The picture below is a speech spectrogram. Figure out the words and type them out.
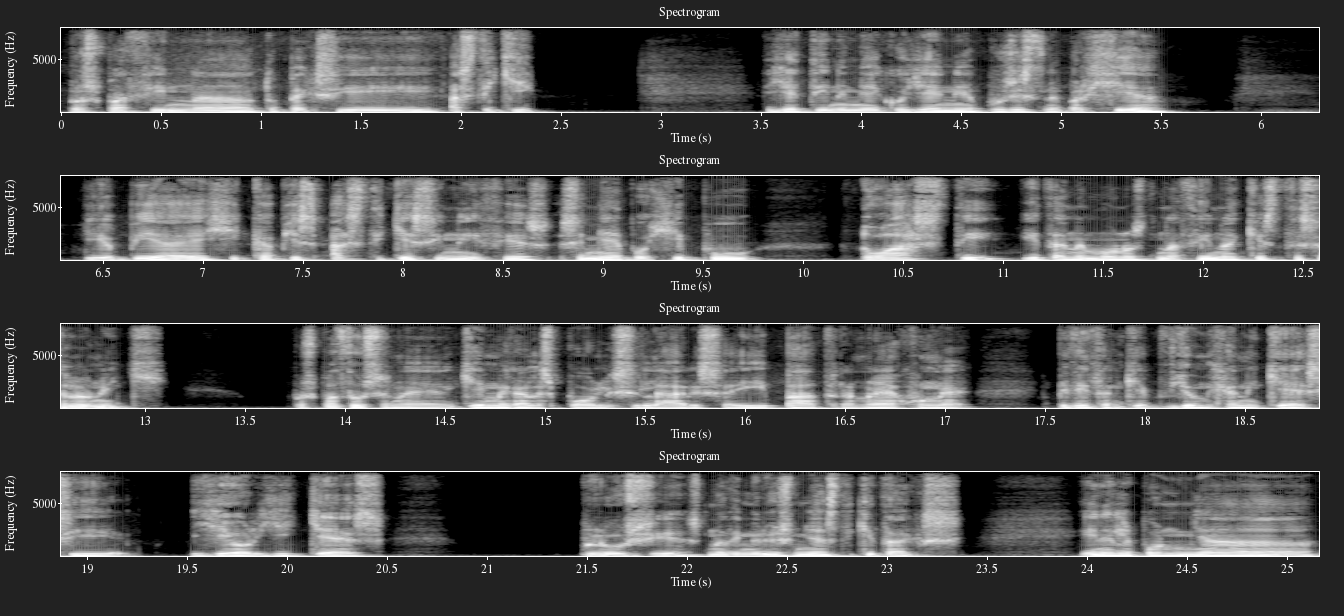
προσπαθεί να το παίξει αστική. Γιατί είναι μια οικογένεια που ζει στην επαρχία, η οποία έχει κάποιες αστικές συνήθειες σε μια εποχή που το άστι ήταν μόνο στην Αθήνα και στη Θεσσαλονίκη. Προσπαθούσαν και οι μεγάλες πόλεις, η Λάρισα ή η Πάτρα να έχουν, επειδή ήταν και βιομηχανικές ή γεωργικές πλούσιες, να δημιουργήσουν μια αστική τάξη. Είναι λοιπόν μια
